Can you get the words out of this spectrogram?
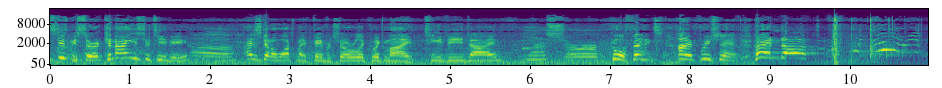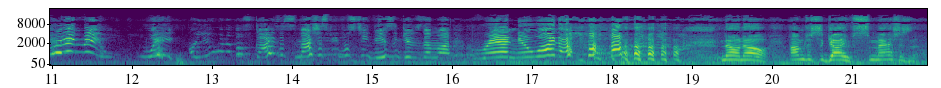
excuse me, sir. Can I use your TV? Uh, I just gotta watch my favorite show really quick. My TV died. yeah, sure. Cool, thanks. I appreciate it. And, uh... No, no. I'm just a guy who smashes them.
